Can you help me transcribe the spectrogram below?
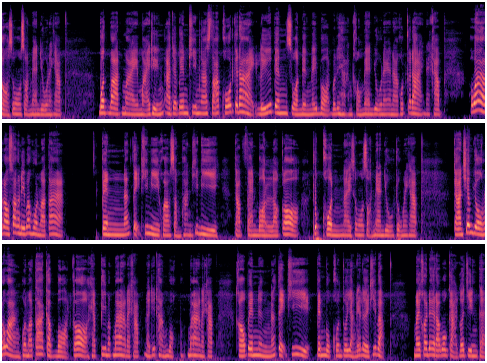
ต่อสโมสรแมนยูนะครับบทบาทใหม่หมายถึงอาจจะเป็นทีมงานสตาฟโค้ดก็ได้ หรือเป็นส่วนหนึ่งในบอร์ดบริหารของแมนยูในอนาคตก็ได้นะครับ เพราะว่าเราทราบกันดีว่าฮวนมาต้าเป็นนักเตะที่มีความสัมพันธ์ที่ดีกับแฟนบอลแล้วก็ทุกคนในสโมสรแมนยูถูกไหมครับ การเชื่อมโยงระหว่างฮวนมาต้ากับบอร์ดก็แฮปปี้มากๆนะครับ ในทิศทางบวกมากๆนะครับ เขาเป็นหนึ่งนักเตะที่เป็นบุคคลตัวอย่างได้เลยที่แบบ ไม่ค่อยได้รับโอกาสก็จริง แต่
